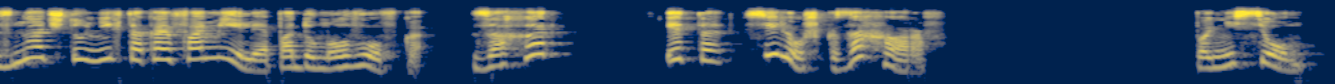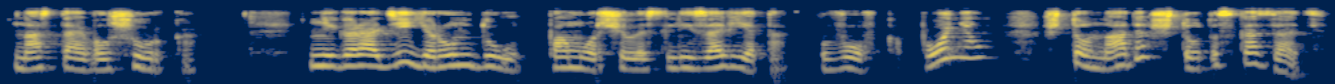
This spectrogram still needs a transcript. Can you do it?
«Значит, у них такая фамилия», – подумал Вовка. «Захар – это Сережка Захаров». «Понесем», – настаивал Шурка. «Не городи ерунду», – поморщилась Лизавета. Вовка понял, что надо что-то сказать.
